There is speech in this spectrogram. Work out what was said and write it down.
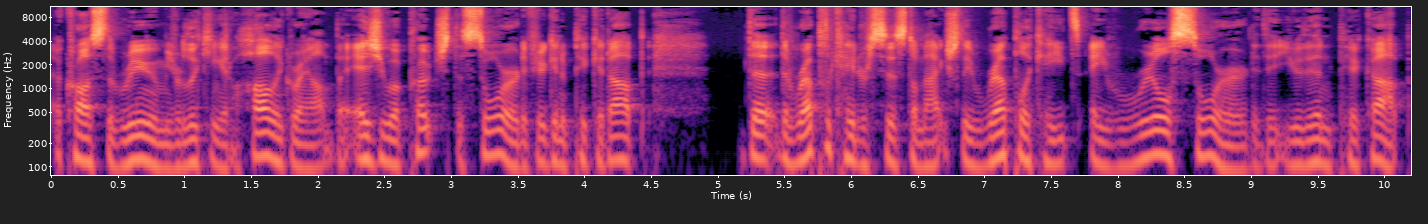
across the room, you're looking at a hologram. But as you approach the sword, if you're going to pick it up, the, the replicator system actually replicates a real sword that you then pick up.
